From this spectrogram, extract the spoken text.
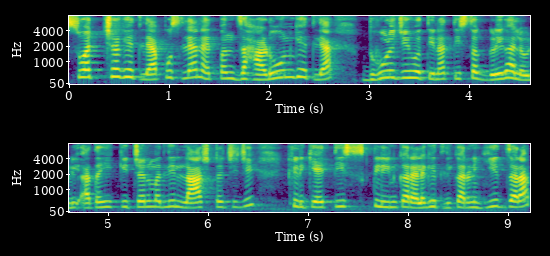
स्वच्छ घेतल्या पुसल्या नाहीत पण झाडून घेतल्या. धूळ जी होती ना ती सगळी घालवली. आता ही किचनमधली लास्टची जी खिडकी आहे ती क्लीन करायला घेतली. कारण हीच जरा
